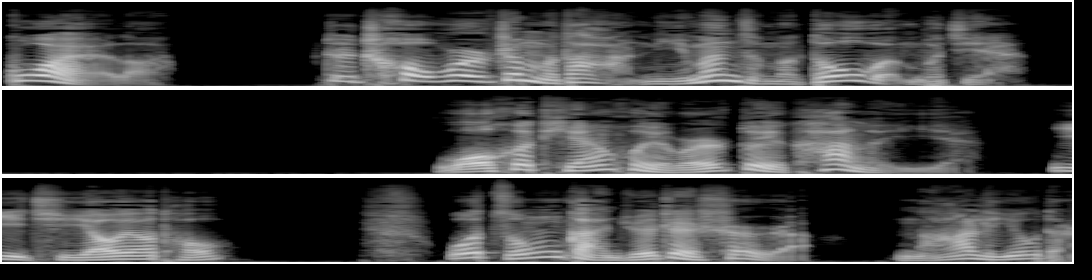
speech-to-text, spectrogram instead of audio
怪了，这臭味这么大，你们怎么都闻不见？我和田慧文对看了一眼，一起摇摇头。我总感觉这事儿啊，哪里有点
